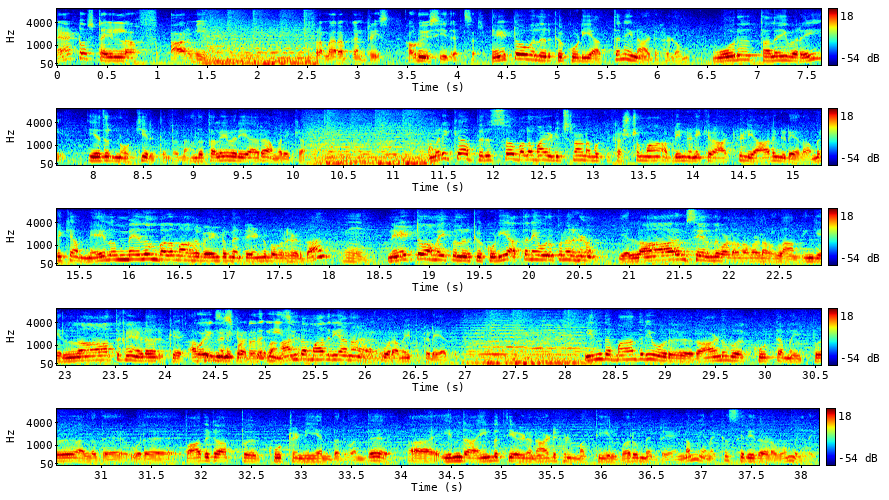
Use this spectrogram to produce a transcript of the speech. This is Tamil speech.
NATO style of army from Arab countries. How do you see that, sir? நேட்டோவில் இருக்கக்கூடிய அத்தனை நாடுகளும் ஒரு தலைவரை எதிர்நோக்கி இருக்கின்றன. அந்த தலைவர் யாரு? அமெரிக்கா. அமெரிக்கா பெருசா பலமாயிடுச்சுன்னா நமக்கு கஷ்டமா அப்படின்னு நினைக்கிற ஆட்கள் யாரும் கிடையாது. அமெரிக்கா மேலும் மேலும் பலமாக வேண்டும் என்று எண்ணுபவர்கள் தான் நேட்டோ அமைப்பில் இருக்கக்கூடிய அத்தனை உறுப்பினர்களும். எல்லாரும் சேர்ந்து வளர வளரலாம். இங்க எல்லாத்துக்கும் இடம் இருக்கு அப்படின்னு easy. அந்த மாதிரியான ஒரு அமைப்பு கிடையாது. இந்த மாதிரி ஒரு இராணுவ கூட்டமைப்பு அல்லது ஒரு பாதுகாப்பு கூட்டணி என்பது வந்து இந்த ஐம்பத்தி ஏழு நாடுகள் மத்தியில் வரும் என்ற எண்ணம் எனக்கு சிறிதளவும் இல்லை.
